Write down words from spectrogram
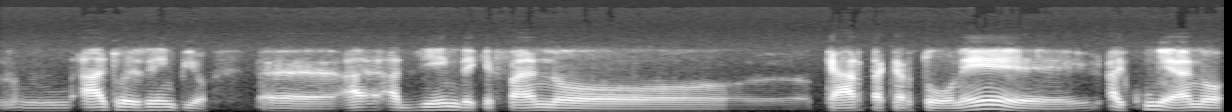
Mm, altro esempio, eh, aziende che fanno carta, cartone, eh, alcune hanno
